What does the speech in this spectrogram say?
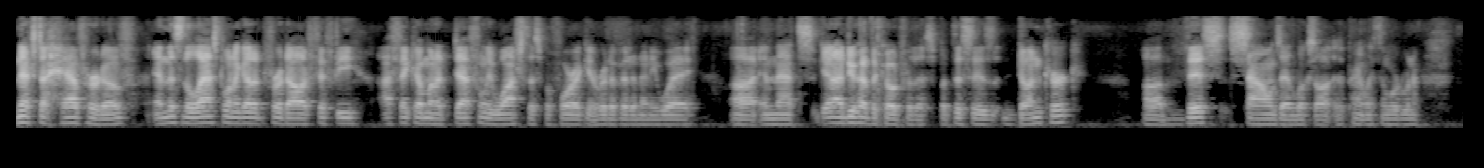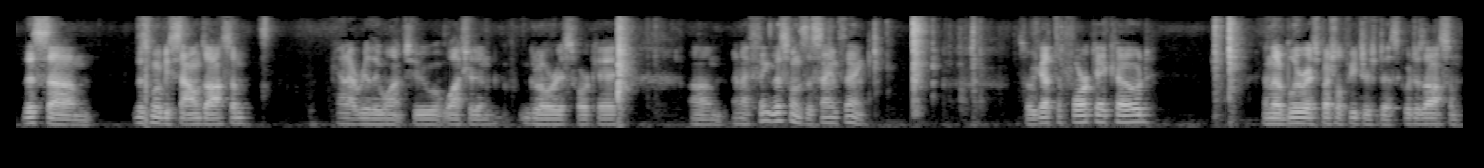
Next, I have heard of, and this is the last one I got it for a dollar fifty. I think I'm gonna definitely watch this before I get rid of it in any way. Uh, and that's again, I do have the code for this, but this is Dunkirk. Uh, this sounds and looks apparently it's an award winner. This um, this movie sounds awesome, and I really want to watch it in glorious 4K. Um, and I think this one's the same thing. So we got the 4K code and the Blu-ray special features disc, which is awesome.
